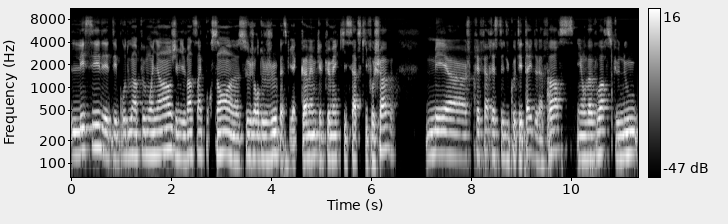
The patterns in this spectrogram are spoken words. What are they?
laissé des, des Broadway un peu moyens. J'ai mis 25% euh, ce genre de jeu parce qu'il y a quand même quelques mecs qui savent ce qu'il faut shove. Mais euh, je préfère rester du côté taille de la force et on va voir ce que nous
